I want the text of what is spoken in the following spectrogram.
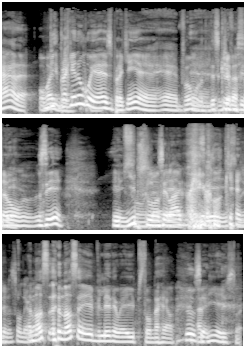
Cara, olha. Pra quem não conhece, pra quem é, é, Vamos, é geração Z, é Y, sei lá, é, qual que, Z, qual que é a Y, geração A dela. nossa, a nossa é Millennial é Y, na real. Eu A minha é Y.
